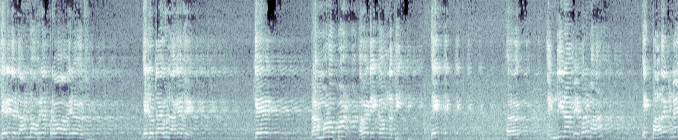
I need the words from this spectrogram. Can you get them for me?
જે રીતે દાનનો અવિરત પ્રવાહ આવી રહ્યો છે એ જોતા એવું લાગે છે કે બ્રાહ્મણો પણ હવે કઈ કમ નથી એક અ, હિન્દીના પેપરમાં એક બાળકને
